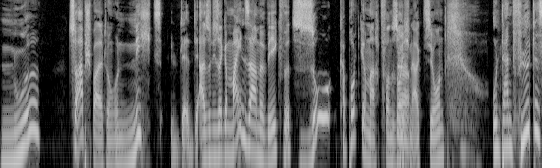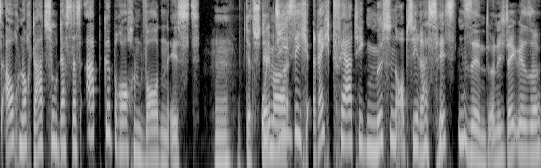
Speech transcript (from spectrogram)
nur zur Abspaltung und nichts, also dieser gemeinsame Weg wird so kaputt gemacht von solchen ja. Aktionen. Und dann führt es auch noch dazu, dass das abgebrochen worden ist. Hm. Jetzt stell und mal. die sich rechtfertigen müssen, ob sie Rassisten sind. Und ich denke mir so,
